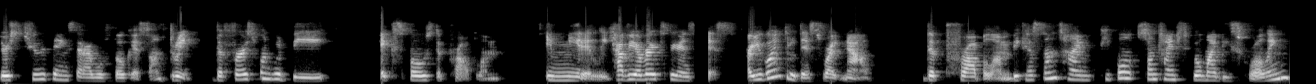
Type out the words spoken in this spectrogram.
there's two things that I will focus on. Three. The first one would be expose the problem immediately. Have you ever experienced this? Are you going through this right now? The problem, because sometimes people, sometimes people might be scrolling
